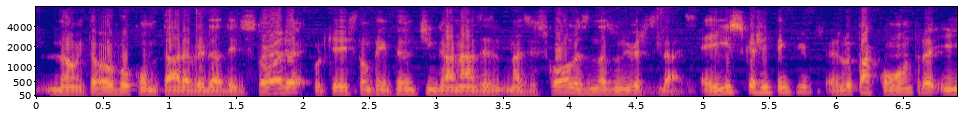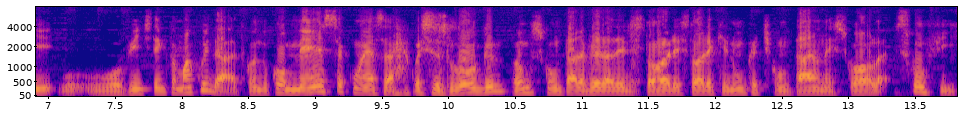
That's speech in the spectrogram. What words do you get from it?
não, então eu vou contar a verdadeira história porque estão tentando te enganar nas- nas escolas e nas universidades. É isso que a gente tem que é, lutar contra e o, o ouvinte tem que tomar cuidado. Quando começa com, essa, com esse slogan, vamos contar a verdadeira história, a história que nunca te contaram na escola, desconfie.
